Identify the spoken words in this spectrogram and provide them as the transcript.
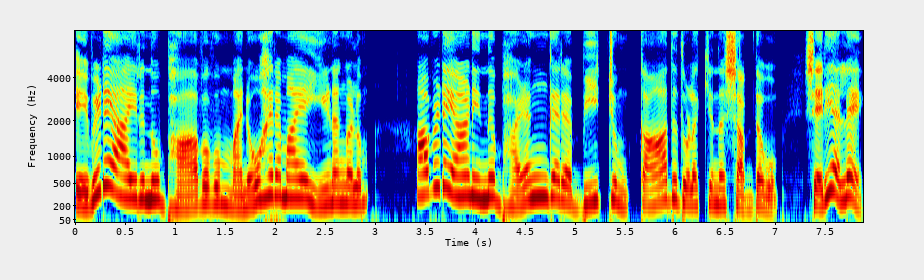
എവിടെയായിരുന്നു ഭാവവും മനോഹരമായ ഈണങ്ങളും അവിടെയാണ് ഇന്ന് ഭയങ്കര ബീറ്റും കാതു തുളയ്ക്കുന്ന ശബ്ദവും. ശരിയല്ലേ?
